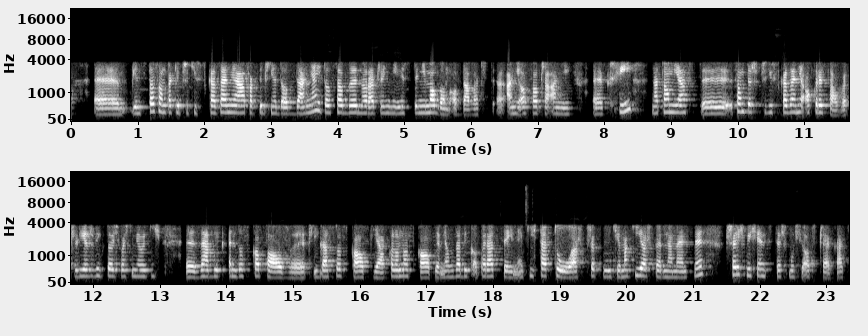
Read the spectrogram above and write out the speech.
Więc to są takie przeciwwskazania faktycznie do oddania i te osoby no raczej nie, niestety nie mogą oddawać e, ani osocza, ani e, krwi. Natomiast e, są też przeciwwskazania okresowe, czyli jeżeli ktoś właśnie miał jakiś e, zabieg endoskopowy, czyli gastroskopia, kolonoskopia, miał zabieg operacyjny, jakiś tatuaż, przekłucie, makijaż permanentny, 6 miesięcy też musi odczekać.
